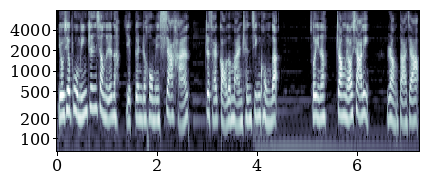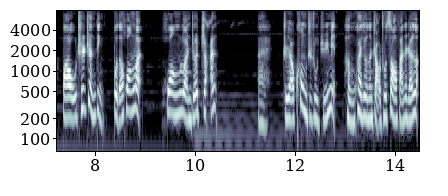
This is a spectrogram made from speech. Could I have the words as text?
有些不明真相的人呢，也跟着后面瞎喊，这才搞得满城惊恐的。所以呢，张辽下令让大家保持镇定，不得慌乱，慌乱者斩。哎，只要控制住局面，很快就能找出造反的人了。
